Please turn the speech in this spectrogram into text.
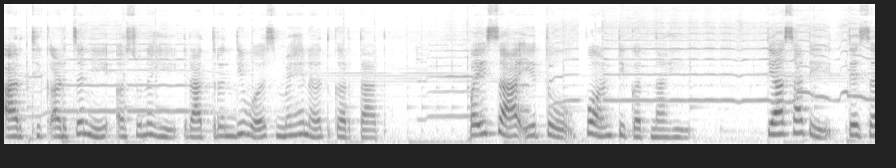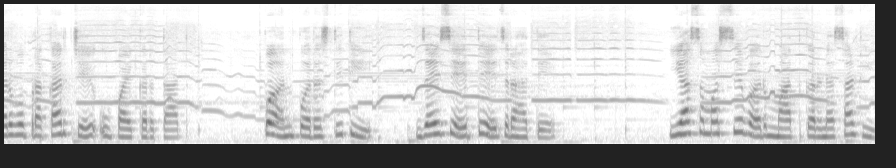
आर्थिक अडचणी असूनही रात्रंदिवस मेहनत करतात. पैसा येतो पण टिकत नाही. त्यासाठी ते सर्व प्रकारचे उपाय करतात. पण परिस्थिती जैसे तेच राहते. या समस्येवर मात करण्यासाठी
